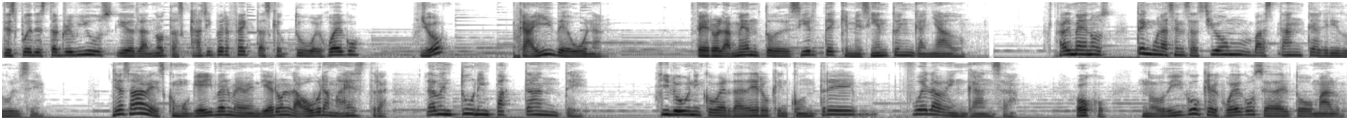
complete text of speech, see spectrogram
Después de estas reviews y de las notas casi perfectas que obtuvo el juego, yo caí de una. Pero lamento decirte que me siento engañado. Al menos tengo una sensación bastante agridulce. Ya sabes, como gamer me vendieron la obra maestra, la aventura impactante. Y lo único verdadero que encontré fue la venganza. Ojo, no digo que el juego sea del todo malo,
